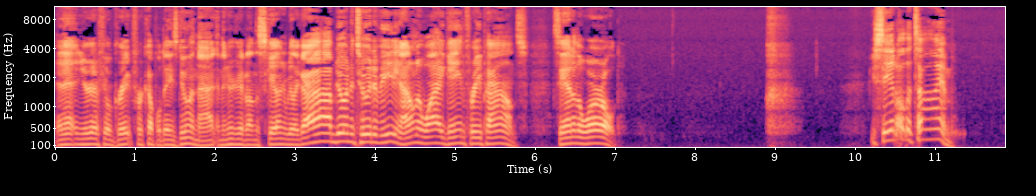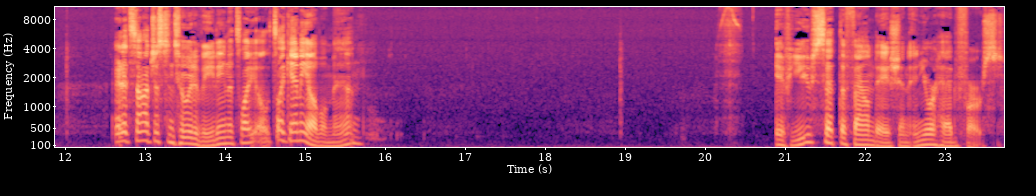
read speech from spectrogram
and, and you're going to feel great for a couple days doing that, and then you're going to get on the scale and you'll be like, ah, I'm doing intuitive eating. I don't know why I gained three pounds. It's the end of the world. you see it all the time. And it's not just intuitive eating. It's like it's like any of them, man. If you set the foundation in your head first,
